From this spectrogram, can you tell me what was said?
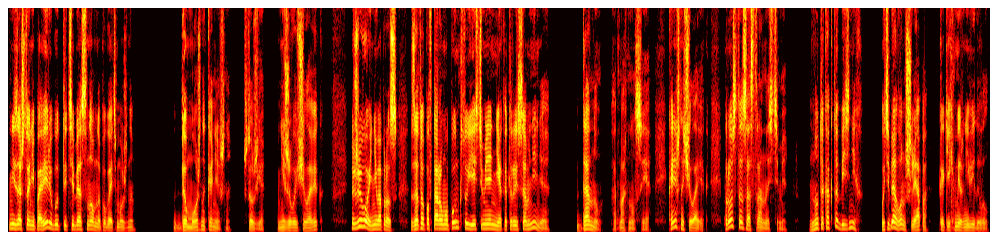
Ни за что не поверю, будто тебя сном напугать можно. Да можно, конечно. Что ж я, не живой человек? Живой, не вопрос. Зато по второму пункту есть у меня некоторые сомнения. Да ну, отмахнулся я. Конечно, человек. Просто со странностями. Ну так а кто без них? У тебя вон шляпа, каких мир не видывал.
